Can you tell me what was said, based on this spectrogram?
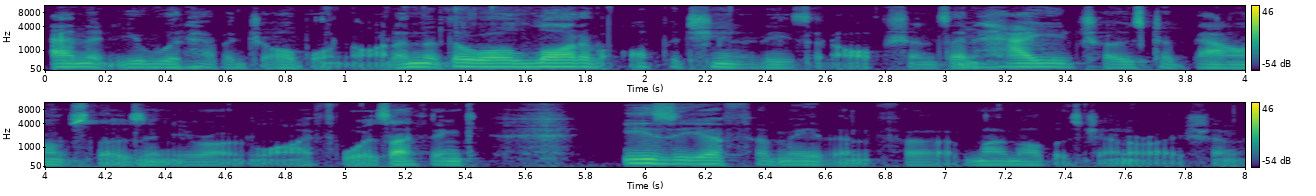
and that you would have a job or not, and that there were a lot of opportunities and options, and how you chose to balance those in your own life was, I think, easier for me than for my mother's generation.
